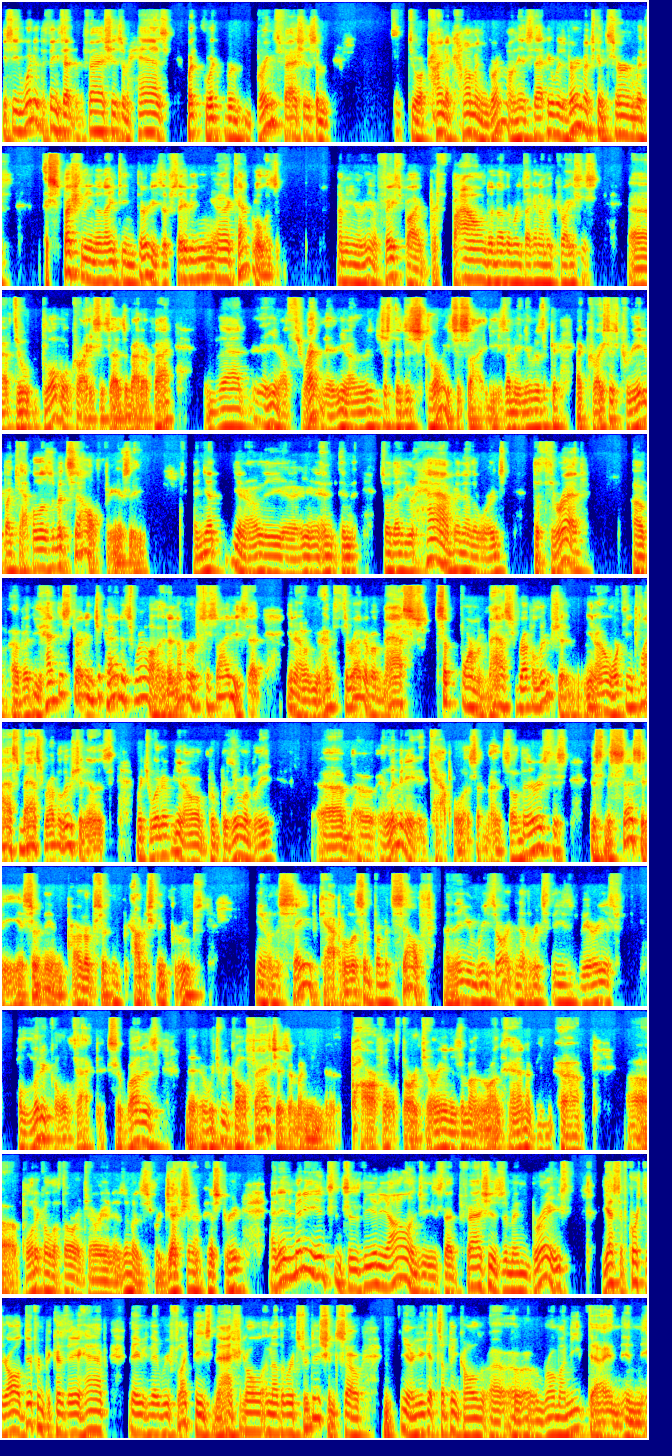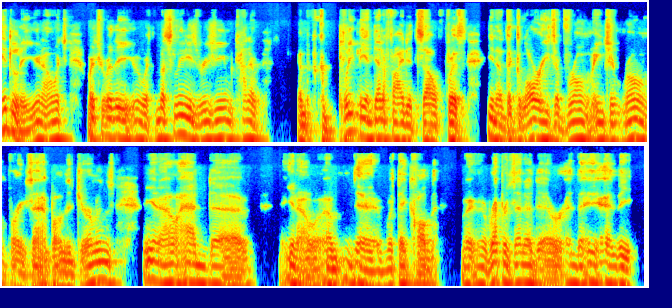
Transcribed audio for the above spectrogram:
you see one of the things that fascism has what what brings fascism to a kind of common ground is that it was very much concerned with especially in the 1930s, of saving uh, capitalism. I mean, you're you know faced by profound, in other words, economic crisis uh, through global crisis, as a matter of fact, that you know threatened you know just to destroy societies. I mean, it was a, a crisis created by capitalism itself. You see, and yet you know the uh, and and so that you have, in other words, the threat of, of it. You had this threat in Japan as well, in a number of societies that, you know, you had the threat of a mass, some form of mass revolution, you know, working class mass revolution, which would have, you know, presumably um, uh, eliminated capitalism. And so there is this, this necessity, certainly in part of certain, obviously, groups, you know, to save capitalism from itself. And then you resort, in other words, these various political tactics. One is, uh, which we call fascism. I mean, uh, powerful authoritarianism on the one hand. I mean, uh, uh, political authoritarianism is rejection of history. And in many instances, the ideologies that fascism embraced Yes, of course, they're all different because they have they they reflect these national, in other words, traditions. So, you know, you get something called uh, uh, Romanita in, in Italy, you know, which which were the with Mussolini's regime kind of completely identified itself with you know the glories of Rome, ancient Rome, for example. The Germans, you know, had uh, you know um, uh, what they called uh, represented uh, the the uh,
